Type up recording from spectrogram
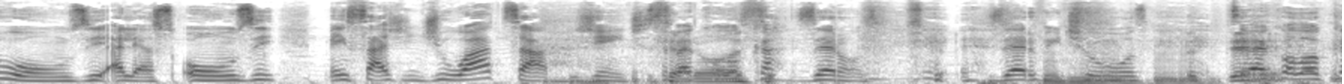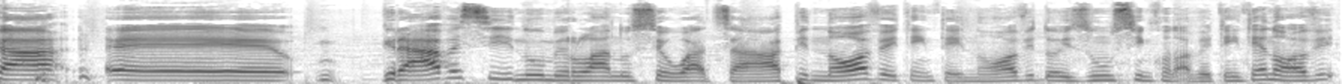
011. Aliás, 11. Mensagem de WhatsApp, gente. Você vai 011. colocar. 011. 021 11. Você vai colocar. é, grava esse número lá no seu WhatsApp. 989 2159 89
